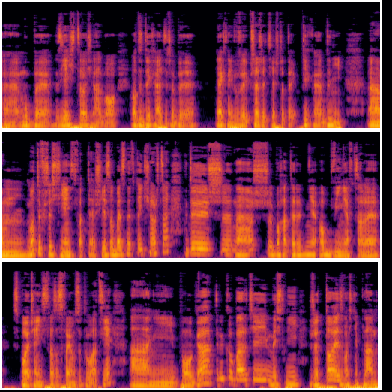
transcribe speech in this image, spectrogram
e, mógłby zjeść coś albo oddychać, żeby jak najdłużej przeżyć jeszcze te kilka dni. Um, motyw chrześcijaństwa też jest obecny w tej książce, gdyż nasz bohater nie obwinia wcale społeczeństwa za swoją sytuację, ani Boga, tylko bardziej myśli, że to jest właśnie plan,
